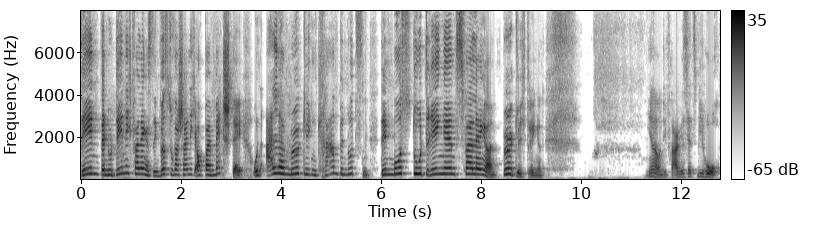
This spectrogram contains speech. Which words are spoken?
Den, wenn du den nicht verlängerst, den wirst du wahrscheinlich auch beim Matchday und alle möglichen Kram benutzen. Den musst du dringend verlängern. Wirklich dringend. Ja, und die Frage ist jetzt, wie hoch?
